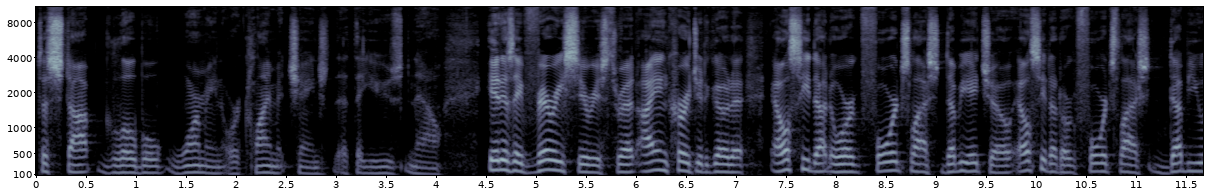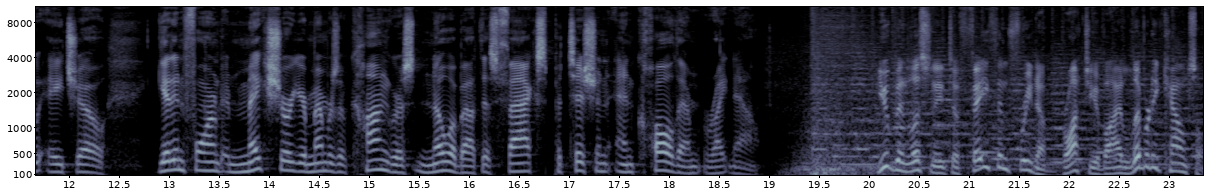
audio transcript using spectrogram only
to stop global warming or climate change that they use now. It is a very serious threat. I encourage you to go to lc.org forward slash WHO, lc.org forward slash WHO. Get informed and make sure your members of Congress know about this fax, petition, and call them right now. You've been listening to Faith and Freedom, brought to you by Liberty Counsel.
